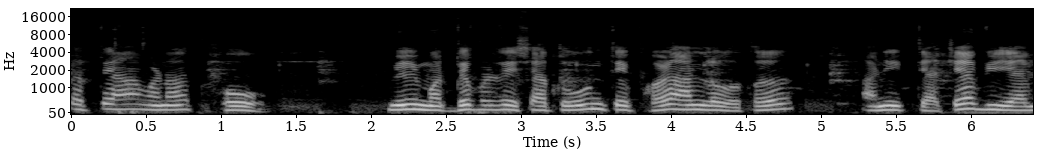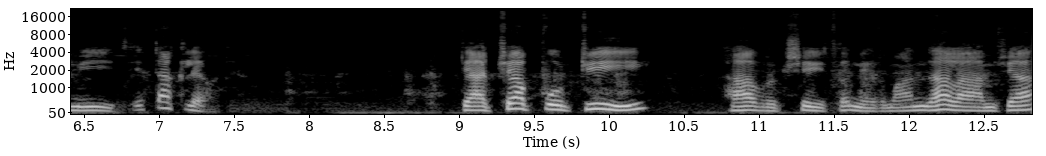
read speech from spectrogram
तर त्या म्हणत हो मी मध्य प्रदेशातून ते फळ आणलं होतं आणि त्याच्या बिया मी इथे टाकल्या होत्या. त्याच्या पोटी हा वृक्ष इथं निर्माण झाला आमच्या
